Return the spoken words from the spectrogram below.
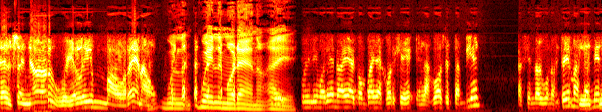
el señor Willy Moreno. Willy, Moreno, ahí. Willy Moreno ahí acompaña a Jorge en las voces también, haciendo algunos temas también.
